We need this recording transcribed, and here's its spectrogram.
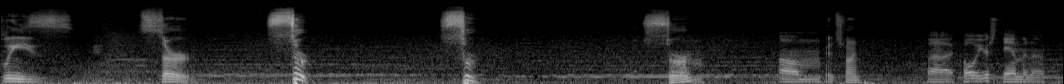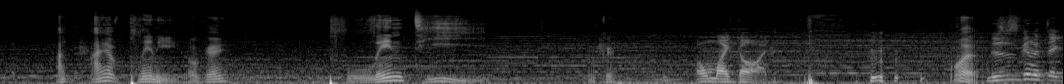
please, sir, sir, sir, sir. um It's fine. uh Cole, your stamina. I I have plenty. Okay, plenty. Okay. Oh my god. What? This is gonna take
